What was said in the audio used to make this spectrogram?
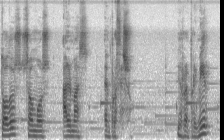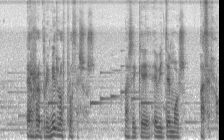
Todos somos almas en proceso. Y reprimir es reprimir los procesos. Así que evitemos hacerlo.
